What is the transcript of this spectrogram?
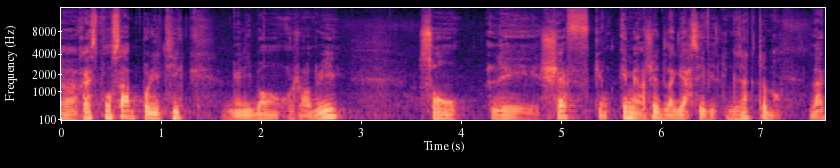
euh, responsables politiques du Liban aujourd'hui sont les chefs qui ont émergé de la guerre civile. Exactement. La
